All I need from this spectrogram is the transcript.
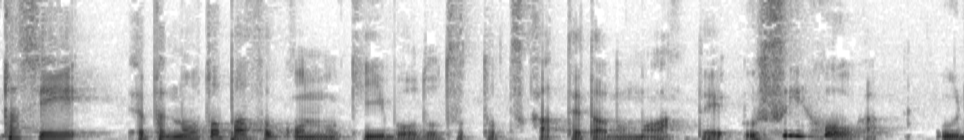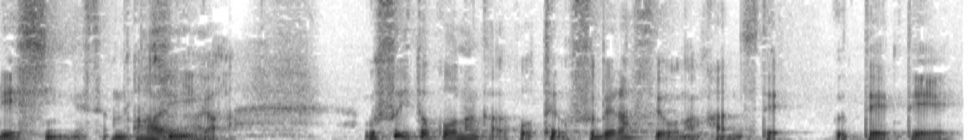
私、やっぱノートパソコンのキーボードをずっと使ってたのもあって、薄い方が嬉しいんですよね、キーが。はいはい薄いとこうなんかこう手を滑らすような感じで打てて、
